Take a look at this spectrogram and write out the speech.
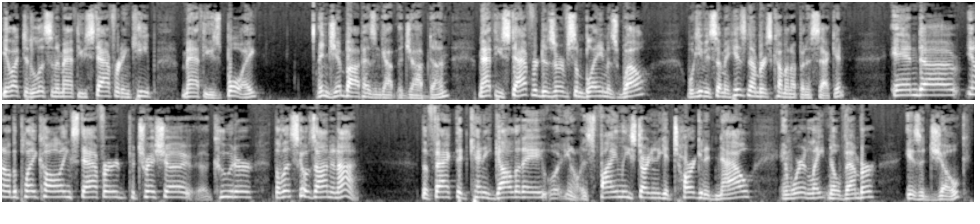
He elected to listen to Matthew Stafford and keep Matthew's boy. And Jim Bob hasn't gotten the job done. Matthew Stafford deserves some blame as well. We'll give you some of his numbers coming up in a second. And, uh, you know, the play calling, Stafford, Patricia, uh, Cooter, the list goes on and on. The fact that Kenny Golladay, you know, is finally starting to get targeted now and we're in late November is a joke.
